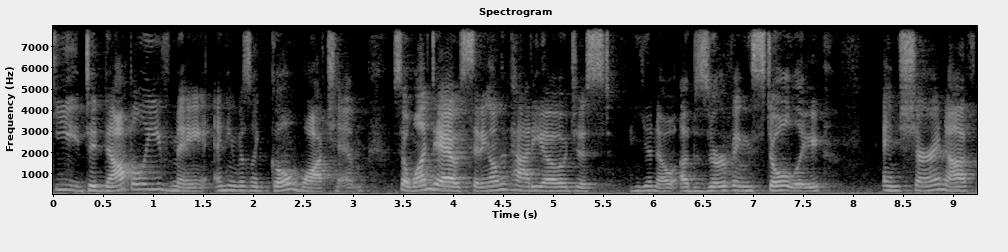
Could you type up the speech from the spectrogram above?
he did not believe me and he was like, go watch him. So one day I was sitting on the patio, just, you know, observing Stoli. And sure enough,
